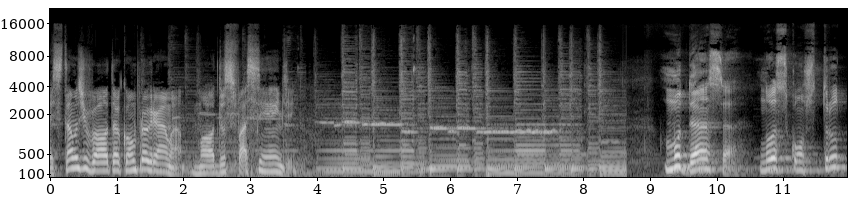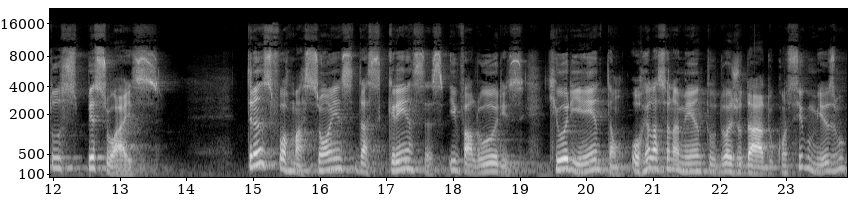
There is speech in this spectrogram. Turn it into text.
Estamos de volta com o programa Modus Faciendi. Mudança nos construtos pessoais. Transformações das crenças e valores que orientam o relacionamento do ajudado consigo mesmo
